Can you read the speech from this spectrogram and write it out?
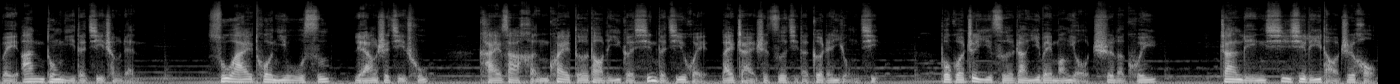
为安东尼的继承人。苏埃托尼乌斯两世纪初，凯撒很快得到了一个新的机会来展示自己的个人勇气。不过这一次让一位盟友吃了亏。占领西西里岛之后。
